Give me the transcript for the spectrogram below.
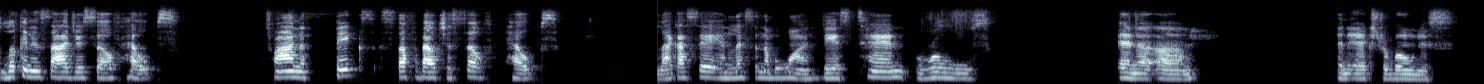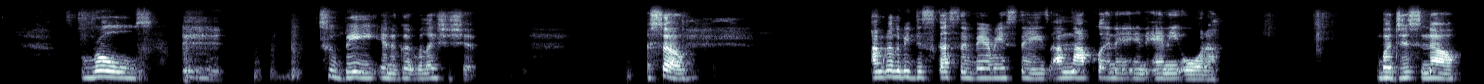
Looking inside yourself helps. Trying to fix stuff about yourself helps. Like I said in lesson number one, there's 10 rules and a, um, an extra bonus. Rules to be in a good relationship. So I'm going to be discussing various things. I'm not putting it in any order. But just know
